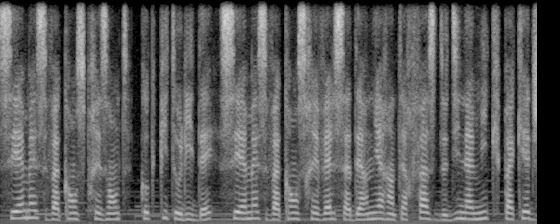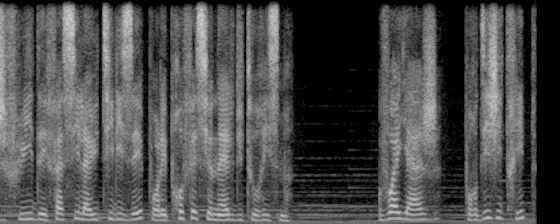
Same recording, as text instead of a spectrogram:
CMS Vacances présente Cockpit Holiday. CMS Vacances révèle sa dernière interface de dynamique package fluide et facile à utiliser pour les professionnels du tourisme. Voyage. Pour Digitrip,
